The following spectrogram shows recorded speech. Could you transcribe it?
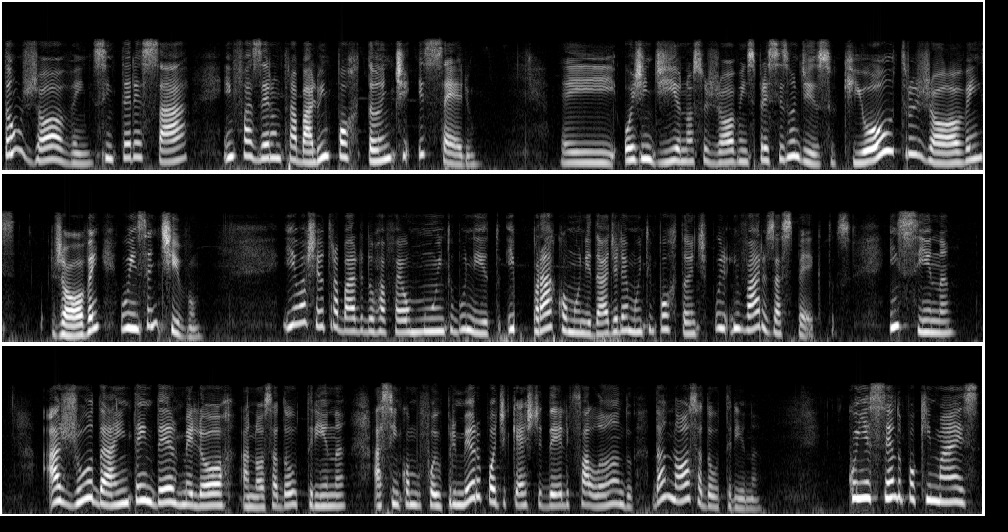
tão jovem se interessar em fazer um trabalho importante e sério. E hoje em dia, nossos jovens precisam disso, que outros jovens, jovem, o incentivam. E eu achei o trabalho do Rafael muito bonito. E para a comunidade ele é muito importante em vários aspectos. Ensina, ajuda a entender melhor a nossa doutrina, assim como foi o primeiro podcast dele falando da nossa doutrina. Conhecendo um pouquinho mais,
